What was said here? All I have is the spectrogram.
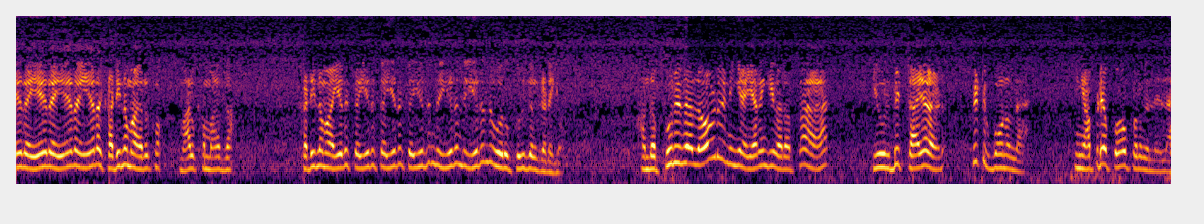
ஏற ஏற ஏற ஏற கடினமா இருக்கும். வாழ்க்கை மாதிரி தான் கடினமா இருக்க இருக்க இருக்க இருந்து இருந்து இருந்து ஒரு புரிதல் கிடைக்கும். அந்த புரிதலோடு நீங்க இறங்கி வரப்ப யூ வில் பி டயர்ட் வீட்டுக்கு போகணும்ல. நீங்க அப்படியே போக போறது இல்லைல்ல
